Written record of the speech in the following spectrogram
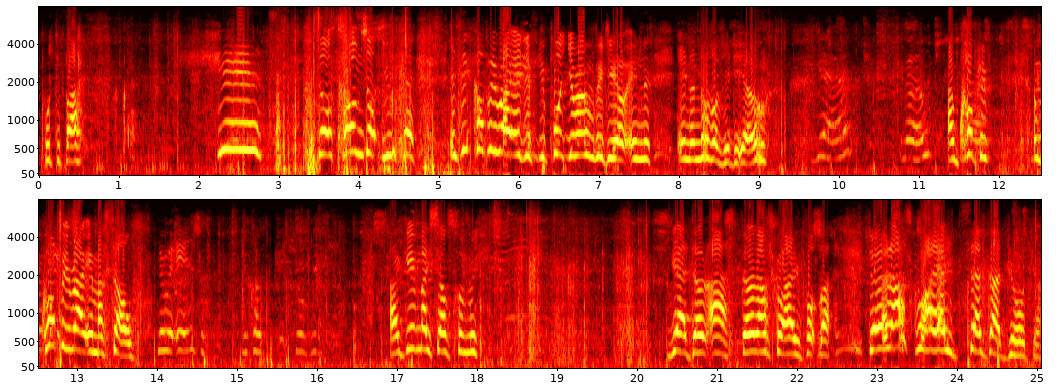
put it back. Shit! Dot com dot uk. Is it copyrighted if you put your own video in in another video? No. I'm copy I'm copywriting myself. No, it isn't. Because it's your video. I give myself permission. Yeah, don't ask. Don't ask why I put that. Don't ask why I said that, Georgia.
